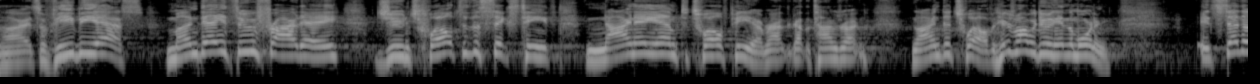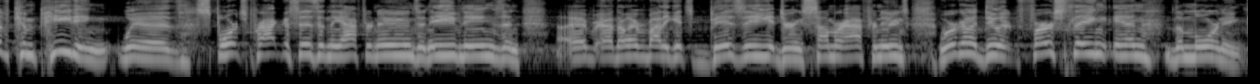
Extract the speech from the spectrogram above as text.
All right, so VBS, Monday through Friday, June 12th to the 16th, 9 a.m. to 12 p.m., right? Got the times right? 9 to 12. And here's why we're doing it in the morning. Instead of competing with sports practices in the afternoons and evenings, and I know everybody gets busy during summer afternoons, we're going to do it first thing in the morning.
